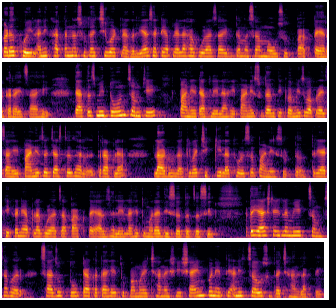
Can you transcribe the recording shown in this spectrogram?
कडक होईल आणि खातानासुद्धा चिवट लागेल. यासाठी आपल्याला हा गुळाचा एकदम असा मऊसूत पाक तयार करायचा आहे. त्यातच मी दोन चमचे पाणी टाकलेलं आहे. पाणीसुद्धा अगदी कमीच वापरायचं आहे. पाणी जर जास्त झालं तर आपल्या लाडूला किंवा चिक्कीला थोडंसं पाणी सुटतं. तर या ठिकाणी आपला गुळाचा पाक तयार झालेला आहे. तुम्हाला दिसतच असेल. आता या स्टेजला मी एक चमचाभर साजूक तूप टाकत आहे. तुपामुळे छान अशी शाईन पण येते आणि चवसुद्धा छान लागते.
